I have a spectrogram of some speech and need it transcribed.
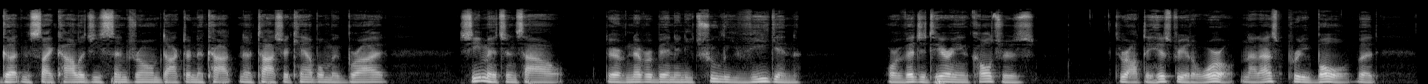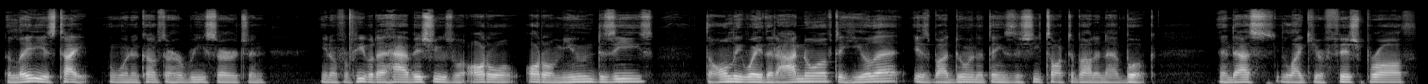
gut and psychology syndrome, Dr. Natasha Campbell McBride, she mentions how there have never been any truly vegan or vegetarian cultures throughout the history of the world. Now that's pretty bold, but the lady is tight when it comes to her research and you know for people that have issues with auto autoimmune disease the only way that I know of to heal that is by doing the things that she talked about in that book and that's like your fish broth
